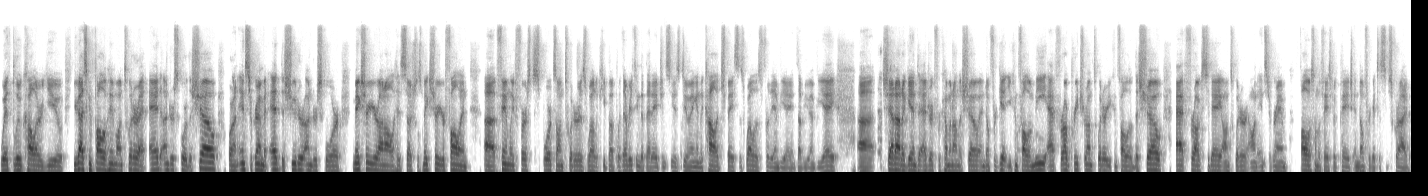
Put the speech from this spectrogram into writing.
with Blue Collar U. You guys can follow him on Twitter at ed underscore the show or on Instagram at ed the shooter underscore. Make sure you're on all his socials. Make sure you're following uh, Family First Sports on Twitter as well to keep up with everything that that agency is doing in the college space as well as for the NBA and WNBA. Uh, shout out again to Edric for coming on the show. And don't forget, you can follow me at Frog Preacher on Twitter. You can follow the show at Frogs Today on Twitter, on Instagram follow us on the Facebook page, and don't forget to subscribe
